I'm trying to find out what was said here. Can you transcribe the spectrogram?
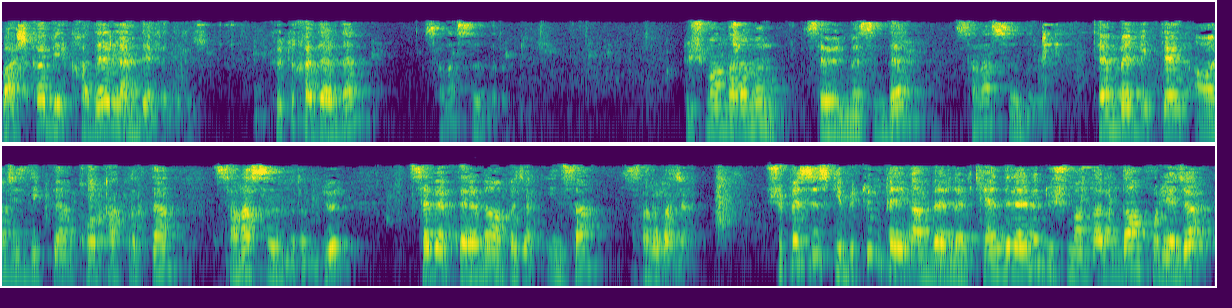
başka bir kaderle def edilir. Kötü kaderden sana sığınırım diyor. Düşmanlarımın sevilmesinden sana sığınırım. Tembellikten, acizlikten, korkaklıktan sana sığınırım diyor. Sebeplere ne yapacak? İnsan sarılacak. Şüphesiz ki bütün peygamberler kendilerini düşmanlarından koruyacak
